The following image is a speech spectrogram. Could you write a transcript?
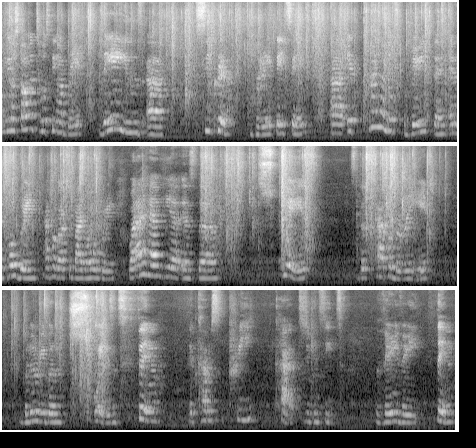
We're gonna start with toasting our bread. They use a secret bread they say uh, it kind of looks very thin and it's whole grain. I forgot to buy the whole grain. What I have here is the squares. It's this type of bread blue ribbon squares. It's thin. It comes pre-cut. As you can see it's very very thin.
